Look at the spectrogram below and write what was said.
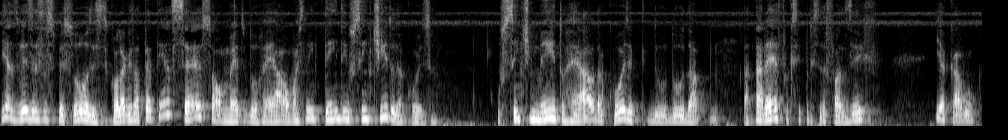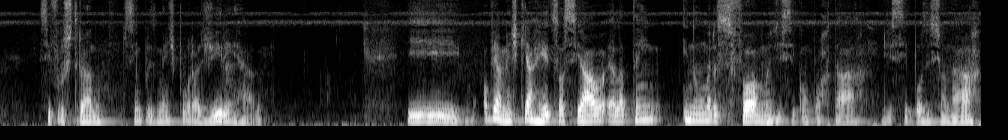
E às vezes essas pessoas, esses colegas até têm acesso ao método real, mas não entendem o sentido da coisa. O sentimento real da coisa, do, do da, da tarefa que se precisa fazer e acabam se frustrando simplesmente por agirem errado. E obviamente que a rede social ela tem inúmeras formas de se comportar, de se posicionar.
